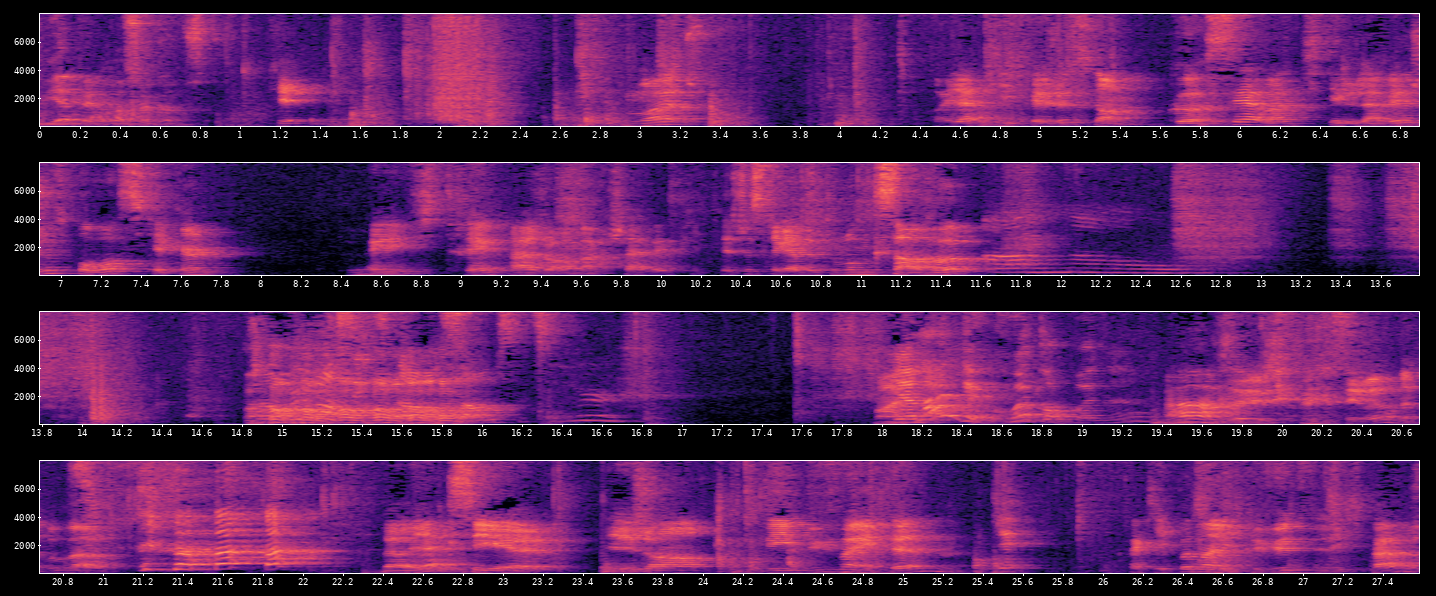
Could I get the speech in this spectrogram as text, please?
Lui, il appelle pas ça comme ça. Moi, je... Regarde, il fait juste comme gosser avant de quitter le lavet, juste pour voir si quelqu'un l'inviterait à genre marcher avec, puis il fait juste regarder tout le monde qui s'en va. Oh non. On temps ensemble veux. Il a l'air de quoi, ton bonhomme? Ah, vous avez... c'est vrai, on n'a pas parlé. ben, regarde, c'est euh, genre début vingtaine. Ok. Fait qu'il est pas dans les plus vieux de l'équipage.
